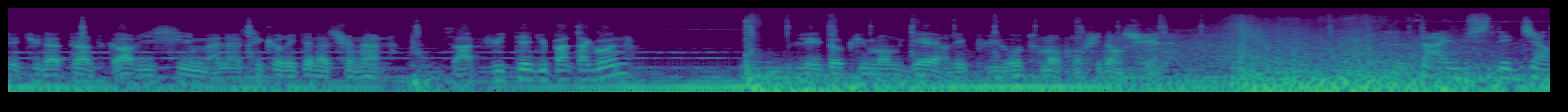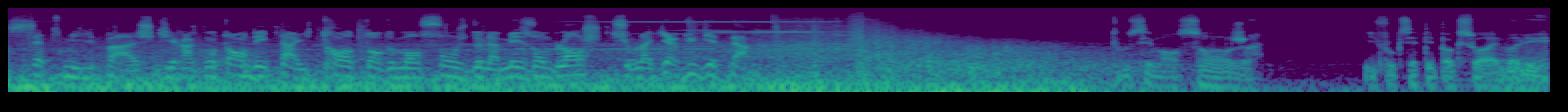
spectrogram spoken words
C'est une atteinte gravissime à la sécurité nationale. Ça a fuité du Pentagone? Les documents de guerre les plus hautement confidentiels. Le Times détient 7000 pages qui racontent en détail 30 ans de mensonges de la Maison Blanche sur la guerre du Vietnam. Tous ces mensonges, il faut que cette époque soit révolue.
